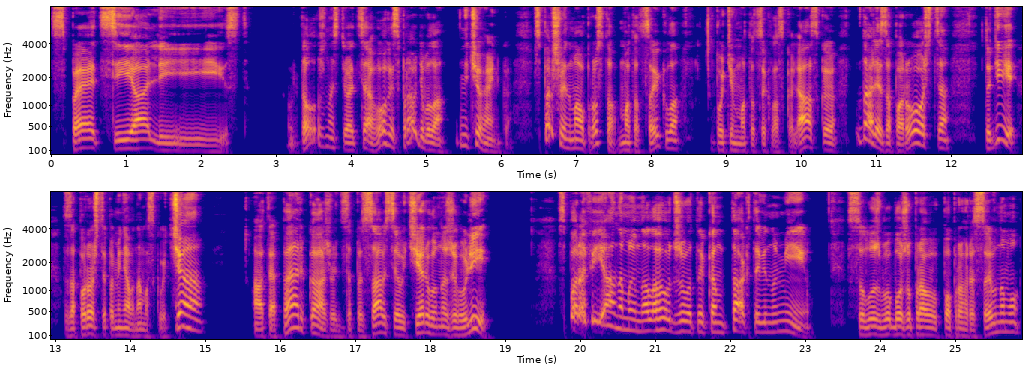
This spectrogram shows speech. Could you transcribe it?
Спеціаліст. Должність у отця Гоги справді була нічогенька. Спершу він мав просто мотоцикла, потім мотоцикла з коляскою, далі запорожця. Тоді запорожця поміняв на москвича, а тепер, кажуть, записався у чергу на Жигулі. З парафіянами налагоджувати контакти він умів. Службу Божу правив по прогресивному,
